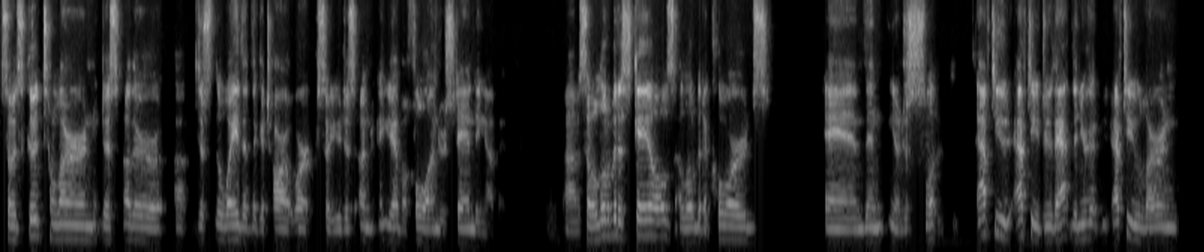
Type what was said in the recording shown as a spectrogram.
So it's good to learn just other uh, just the way that the guitar works. So you just un- you have a full understanding of it. Um, so a little bit of scales a little bit of chords and then you know just slow, after you after you do that then you're after you learn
